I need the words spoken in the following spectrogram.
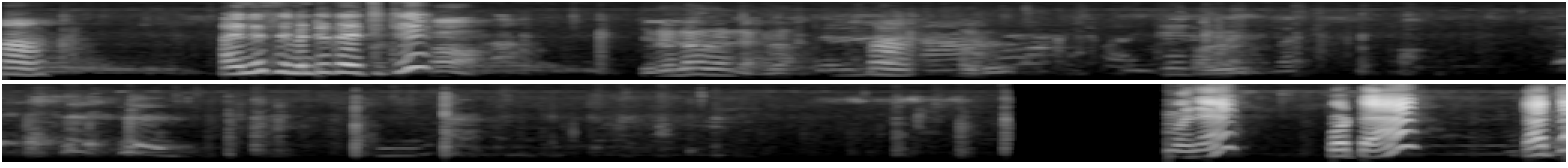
ആ. അതിന് സിമെന്റ് തേച്ചിട്ട്? ഇതെല്ലാം തന്നെ. ആ. മോനെ പോട്ടെ? ടാറ്റ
